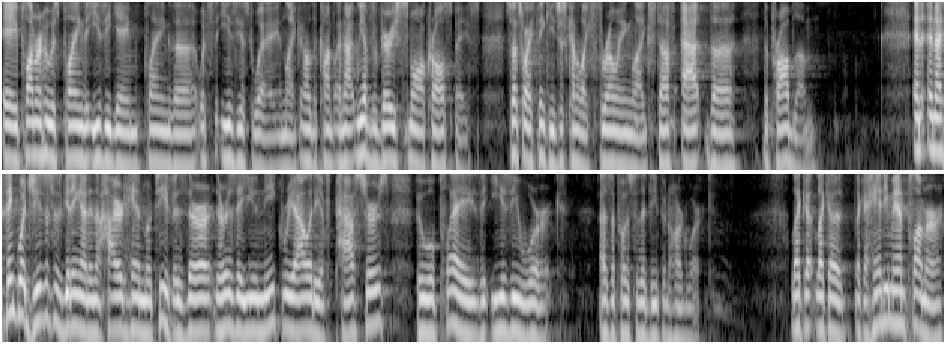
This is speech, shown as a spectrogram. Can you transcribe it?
a plumber who was playing the easy game, playing the what's the easiest way, and like oh the conf- and I, we have a very small crawl space, so that's why I think he's just kind of like throwing like stuff at the the problem. And, and I think what Jesus is getting at in the hired hand motif is there, are, there is a unique reality of pastors who will play the easy work as opposed to the deep and hard work. Like a, like a, like a handyman plumber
